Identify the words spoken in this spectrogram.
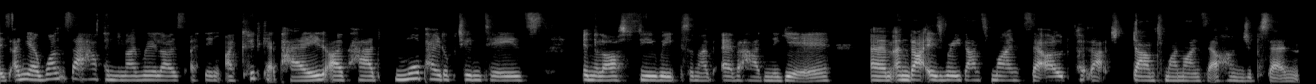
is? And yeah once that happened and i realized i think i could get paid i've had more paid opportunities in the last few weeks than i've ever had in a year um, and that is really down to mindset. I would put that down to my mindset 100%.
